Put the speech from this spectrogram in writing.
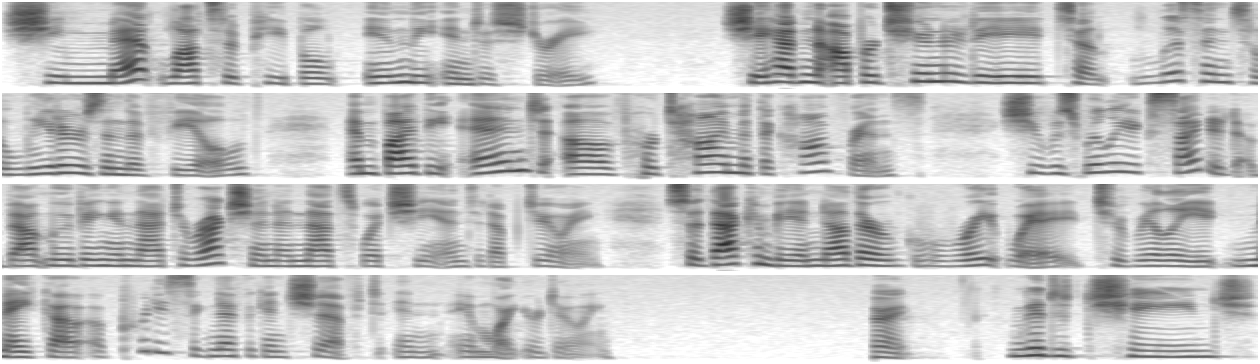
She met lots of people in the industry. She had an opportunity to listen to leaders in the field. And by the end of her time at the conference, she was really excited about moving in that direction, and that's what she ended up doing. So that can be another great way to really make a, a pretty significant shift in, in what you're doing. All right. I'm going to change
